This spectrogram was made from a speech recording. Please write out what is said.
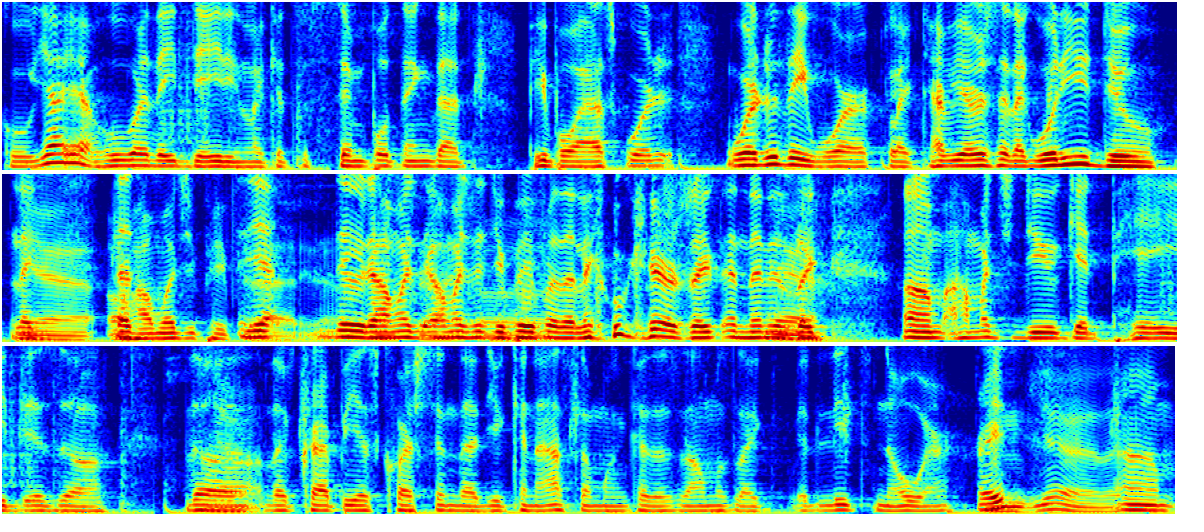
who yeah yeah who are they dating? Like it's a simple thing that people ask where where do they work? Like have you ever said like what do you do? Like yeah, or that- how much you pay for yeah, that? know? dude. How much? How much did you pay uh, for that? Like, who cares, right? And then it's like, um, how much do you get paid? Is uh, the Yeah. the crappiest question that you can ask someone because it's almost like it leads nowhere, right? mm, yeah, like, Um,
